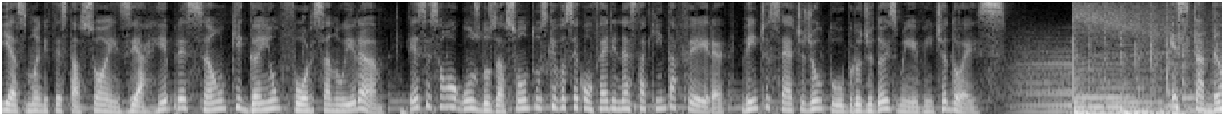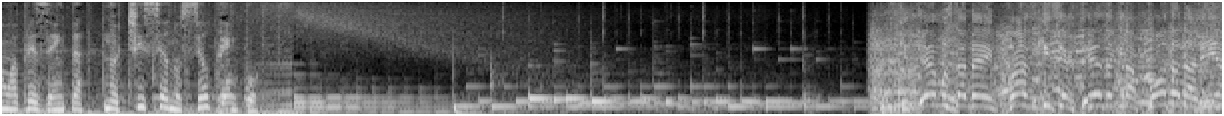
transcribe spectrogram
e as manifestações e a repressão que ganham força no Irã. Irã. Esses são alguns dos assuntos que você confere nesta quinta-feira, 27 de outubro de 2022. Estadão apresenta Notícia no seu tempo. E temos também quase que certeza que na ponta da linha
